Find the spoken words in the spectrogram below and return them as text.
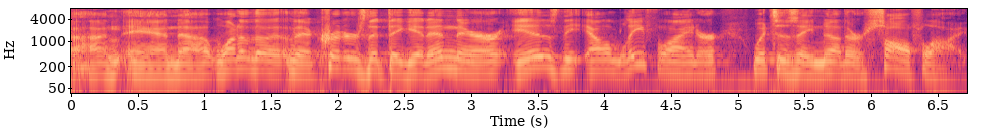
Uh, and and uh, one of the, the critters that they get in there is the elm leaf which is another sawfly.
